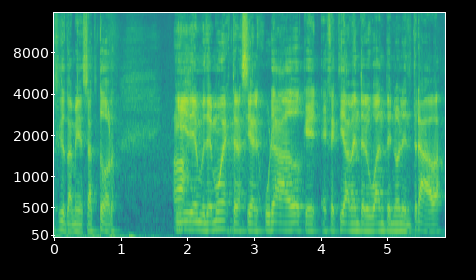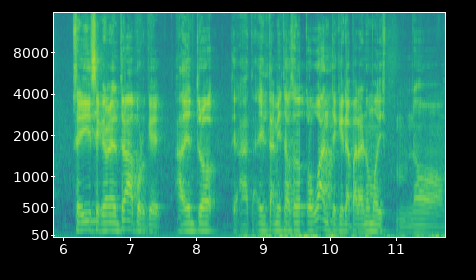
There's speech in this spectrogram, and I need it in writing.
Simpson también es actor Ah. y de- demuestra hacia el jurado que efectivamente el guante no le entraba se dice que no le entraba porque adentro él también estaba usando otro guante que era para no no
